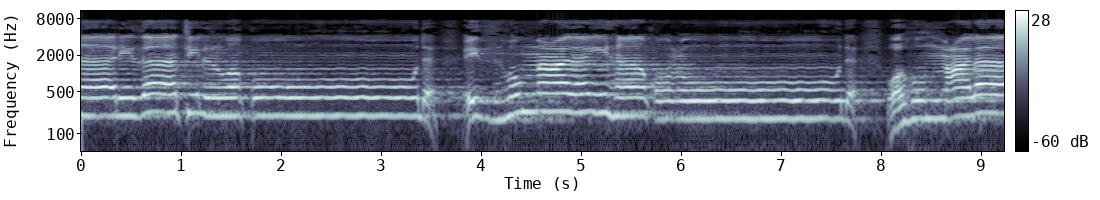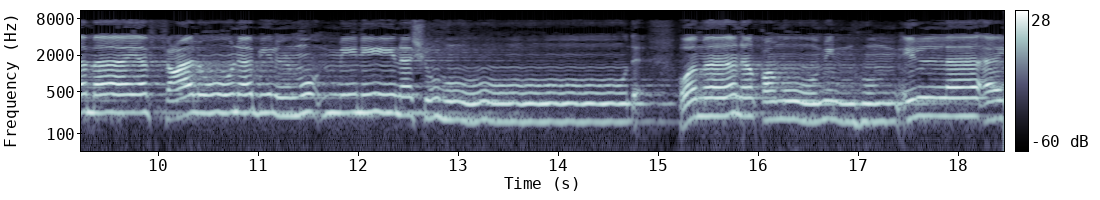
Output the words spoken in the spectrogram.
النار ذات الوقود إذ هم عليها قعود. وهم على ما يفعلون بالمؤمنين شهود. وما نقموا منهم إلا أن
